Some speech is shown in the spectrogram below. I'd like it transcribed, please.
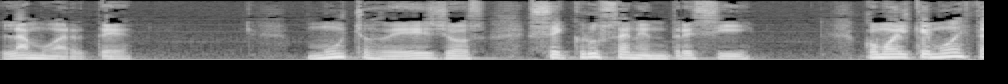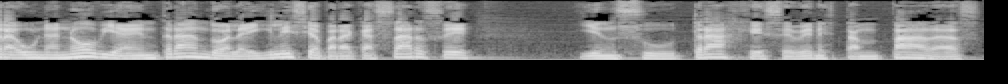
la muerte. Muchos de ellos se cruzan entre sí, como el que muestra a una novia entrando a la iglesia para casarse y en su traje se ven estampadas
